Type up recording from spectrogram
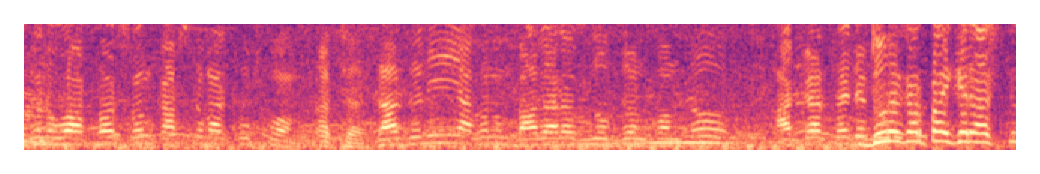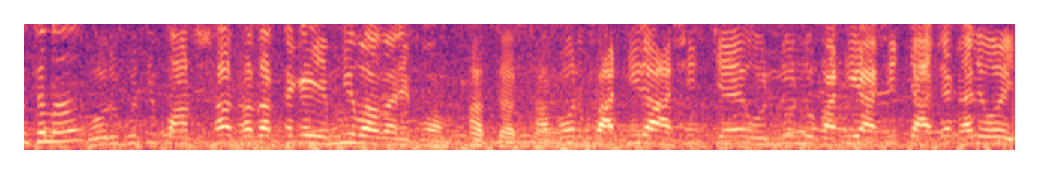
এখন ওয়াট হওয়ার সব কাস্টমার খুব কম। আচ্ছা। যার জন্যই এখন বাজারের লোকজন কম। তো সাইডে দূরেকার পাইকারি আসতেছে না? গরু প্রতি পাঁচ সাত হাজার টাকা এমনি বাজারে কম। আচ্ছা আচ্ছা। এখন পাঠিরা আসিচ্ছে অন্য অন্য পাঠি আসিচ্ছে আসে খালি ওই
